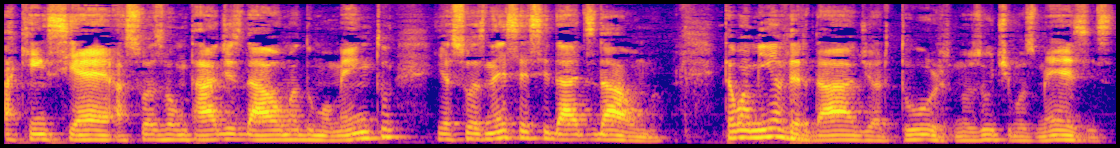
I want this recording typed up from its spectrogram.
a quem se é, as suas vontades da alma do momento e as suas necessidades da alma. Então, a minha verdade, Arthur, nos últimos meses,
